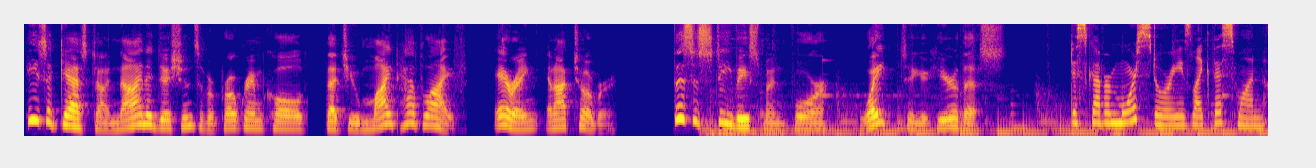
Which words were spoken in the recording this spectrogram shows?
He's a guest on nine editions of a program called That You Might Have Life, airing in October. This is Steve Eastman for Wait Till You Hear This. Discover more stories like this one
